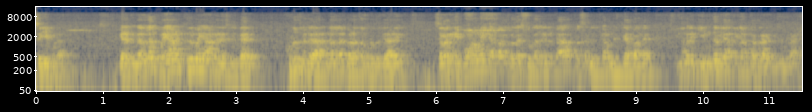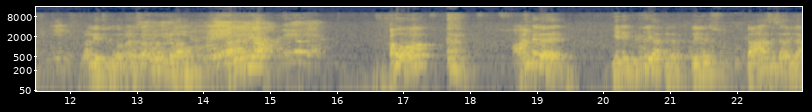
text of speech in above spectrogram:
செய்யக்கூடாது. எனக்கு நல்ல பிரயாண கிருபையை ஆண்டு கொடுத்துருக்காரு நல்ல பலத்தை கொடுத்துருக்காரு சிலவங்க நீ போனோமே கேட்பாங்க பிரதர் சுகர் இருக்கா ப்ரெஷர் இருக்கா அப்படின்னு கேட்பாங்க. இது வரைக்கும் எந்த வியாதி இல்லாம கதை நடத்தி இருக்கிறாரு ஒரு அள்ளிய சொல்லுங்க பார்ப்போம் சத்தமா சொல்லுங்க பார்ப்போம் அப்போ ஆண்டவர் என்னை விடுதலை ஆக்குகிறார். காசு செலவில்லா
